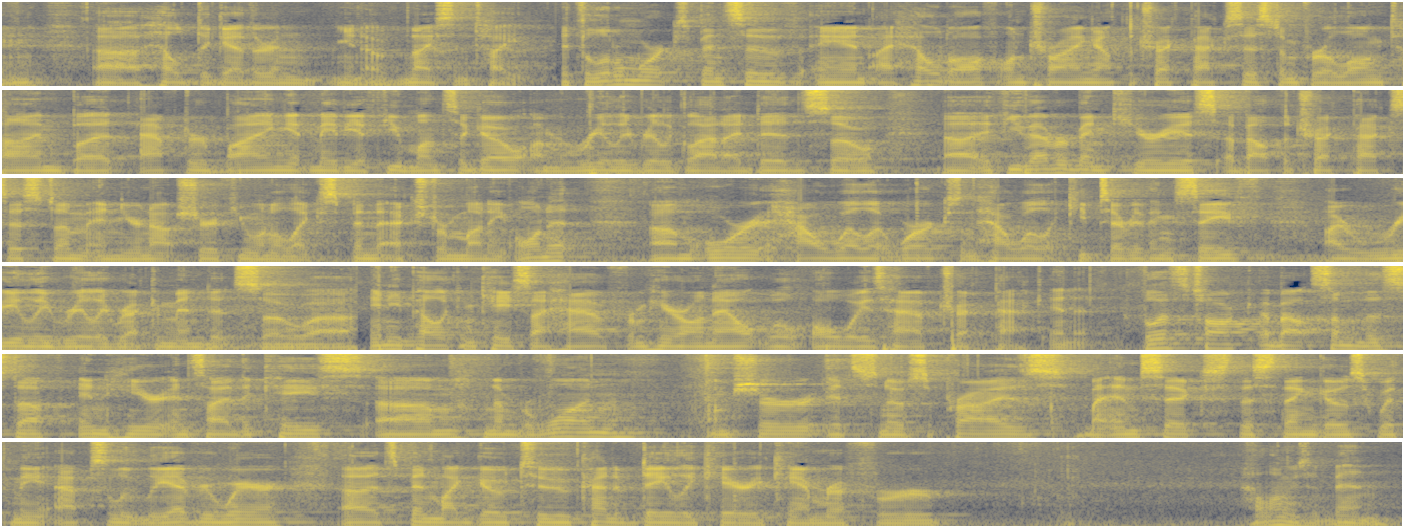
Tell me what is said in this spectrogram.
uh, held together and you know nice and tight. It's a little more expensive, and I held off on trying out the TrekPak system for a long time, but after buying it maybe a few months ago, I'm really really glad I did. So uh, if you've ever been curious about the TrekPak system and you're not sure if you want to like spend the extra money on it um, or how well it works and how well it keeps everything safe, I really, really recommend it. So uh, any Pelican case I have from here on out will always have TrekPak in it. But let's talk about some of the stuff in here inside the case. Um, number one, I'm sure it's no surprise. My M6, this thing goes with me absolutely everywhere. Uh, it's been my go-to kind of daily carry camera for, how long has it been?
